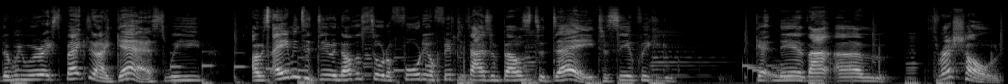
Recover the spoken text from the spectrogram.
than we were expecting, I guess. We I was aiming to do another sort of 40 or 50,000 bells today to see if we could get near that um, threshold.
